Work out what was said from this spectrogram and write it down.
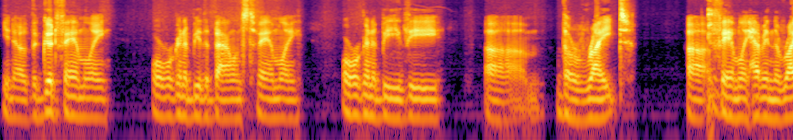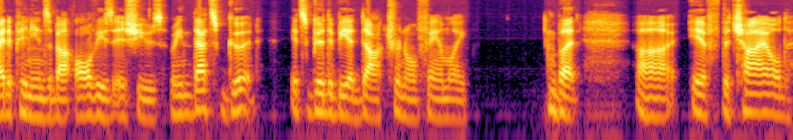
you know, the good family, or we're going to be the balanced family, or we're going to be the um, the right uh, family having the right opinions about all these issues. I mean, that's good. It's good to be a doctrinal family. But uh, if the child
